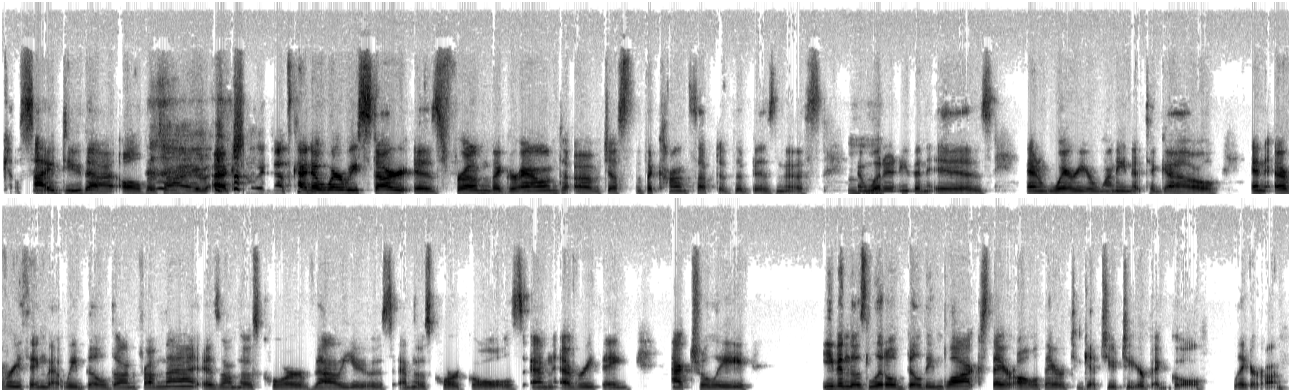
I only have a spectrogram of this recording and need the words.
kelsey i do that all the time actually that's kind of where we start is from the ground of just the concept of the business mm-hmm. and what mm-hmm. it even is and where you're wanting it to go and everything that we build on from that is on those core values and those core goals and everything actually even those little building blocks they're all there to get you to your big goal later on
